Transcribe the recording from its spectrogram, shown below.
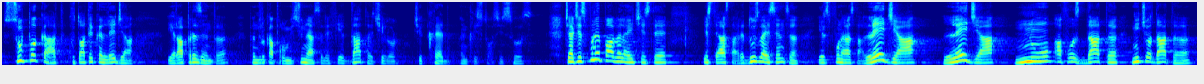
sub păcat, cu toate că legea era prezentă, pentru ca promisiunea să le fie dată celor ce cred în Hristos Iisus. Ceea ce spune Pavel aici este, este asta, redus la esență, el spune asta. Legea legea nu a fost dată niciodată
